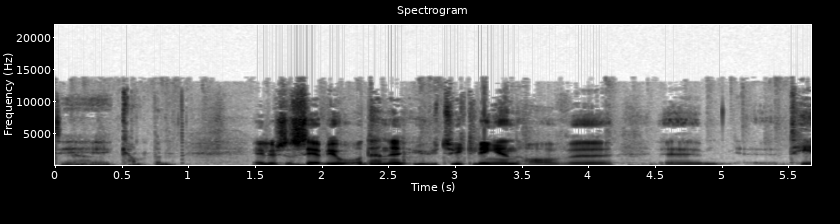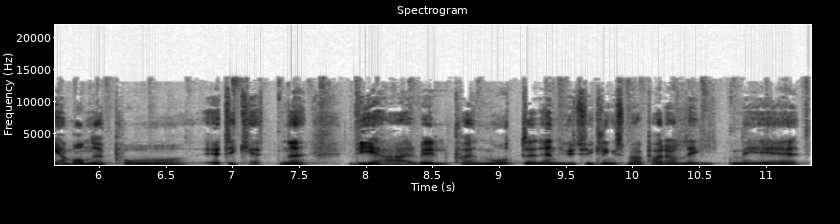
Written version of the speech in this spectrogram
til kampen. Ellers så ser vi jo denne utviklingen av eh, eh, temaene på etikettene. Det er vel på en måte en utvikling som er parallelt med,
